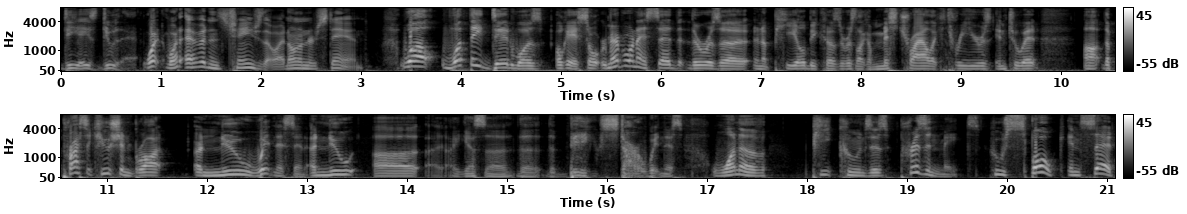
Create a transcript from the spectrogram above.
DAs do that. What what evidence changed though? I don't understand. Well, what they did was okay. So remember when I said that there was a an appeal because there was like a mistrial, like three years into it. Uh, the prosecution brought a new witness in, a new, uh, I guess, uh, the the big star witness, one of Pete Coones's prison mates, who spoke and said,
